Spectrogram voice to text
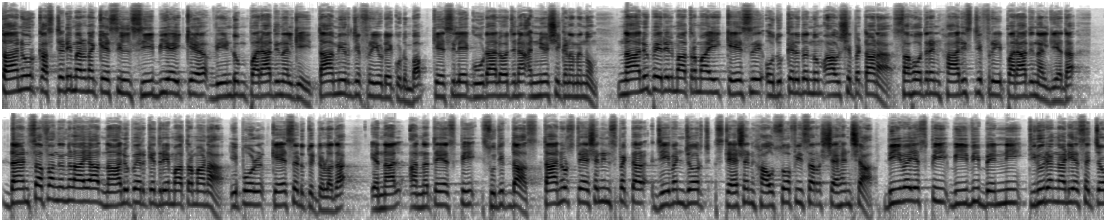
താനൂർ കസ്റ്റഡി മരണക്കേസിൽ സി ബി ഐക്ക് വീണ്ടും പരാതി നൽകി താമീർ ജിഫ്രിയുടെ കുടുംബം. കേസിലെ ഗൂഢാലോചന അന്വേഷിക്കണമെന്നും നാലു പേരിൽ മാത്രമായി കേസ് ഒതുക്കരുതെന്നും ആവശ്യപ്പെട്ടാണ് സഹോദരൻ ഹാരിസ് ജിഫ്രി പരാതി നൽകിയത്. ഡാൻസ് ഓഫ് അംഗങ്ങളായ നാലു പേർക്കെതിരെ മാത്രമാണ് ഇപ്പോൾ കേസെടുത്തിട്ടുള്ളത്. എന്നാൽ അന്നത്തെ S P Sujith Das Tanur station inspector Jeevan George station house officer Shehanshah DYSP V V Benny Tirurangadi S HO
